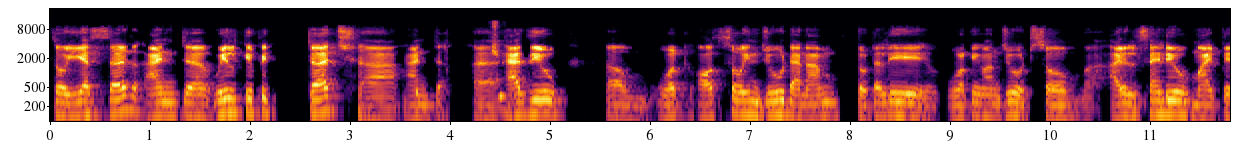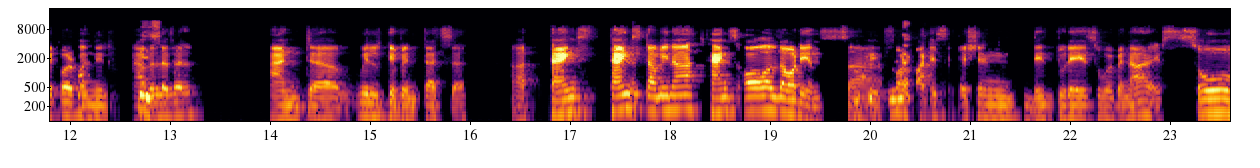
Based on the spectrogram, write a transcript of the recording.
So yes sir and uh, we'll keep it touch uh, and uh, as you um, work also in jute and I'm totally working on jute so uh, I will send you my paper when it's please. available and uh, we'll keep in touch sir Uh, thanks, thanks, Tamina. Thanks all the audience uh, Okay, for participation in today's webinar. It's so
